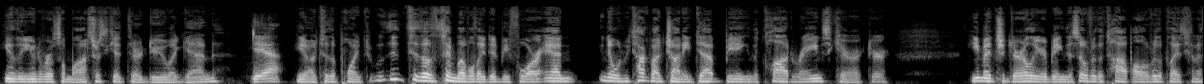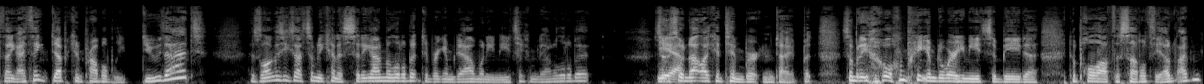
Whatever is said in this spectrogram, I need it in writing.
you know, the Universal monsters get their due again. Yeah. You know, to the point, to the same level they did before. And, you know, when we talk about Johnny Depp being the Claude Rains character, he mentioned earlier being this over the top, all over the place kind of thing. I think Depp can probably do that as long as he's got somebody kind of sitting on him a little bit to bring him down when he needs to come down a little bit. So, Yeah. so not like a Tim Burton type, but somebody who will bring him to where he needs to be to, to pull off the subtlety. I'm, I'm,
